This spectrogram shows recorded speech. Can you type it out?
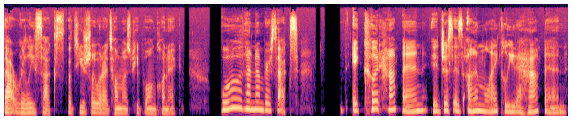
That really sucks. That's usually what I tell most people in clinic. Woo, that number sucks. It could happen, it just is unlikely to happen.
